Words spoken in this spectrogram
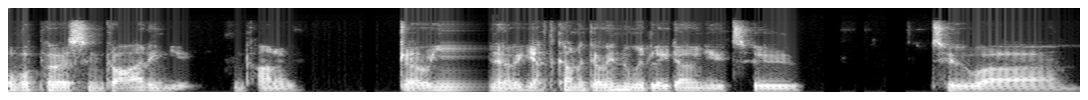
other person guiding you and kind of go you know you have to kind of go inwardly don't you to to um,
